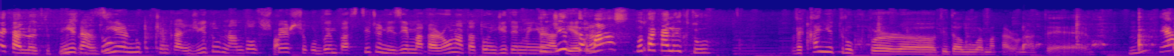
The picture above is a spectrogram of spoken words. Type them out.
E kaloj këtë pjesë. Më kanë zier, nuk më kanë ngjitur, na ndodh shpesh që kur bëjmë pastiçen, i ziejmë makaronat, ato ngjiten me njëra-tjetrën. Të gjithë këtë masë, do ta kaloj këtu. Dhe ka një truk për uh, t'i dalluar makaronat e hmm? ja.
